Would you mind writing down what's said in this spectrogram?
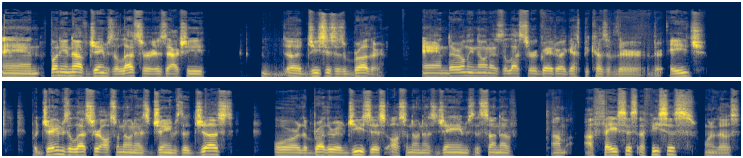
And funny enough, James the Lesser is actually uh, Jesus' brother. And they're only known as the lesser or greater, I guess, because of their, their age. But James the Lesser, also known as James the Just, or the brother of Jesus, also known as James, the son of um, Ephesus, one of those.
